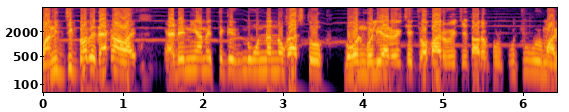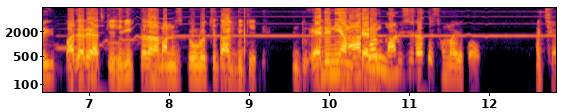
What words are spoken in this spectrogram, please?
বাণিজ্যিক ভাবে দেখা হয় অ্যাডেনিয়ামের থেকে কিন্তু অন্যান্য গাছ তো বগনবলিয়া রয়েছে জবা রয়েছে তার উপর প্রচুর মারি বাজারে আজকে হিরিক তারা মানুষ দৌড়চ্ছে তার দিকে। কিন্তু অ্যাডেনিয়াম এখন মানুষের হাতে সময় কম। আচ্ছা।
